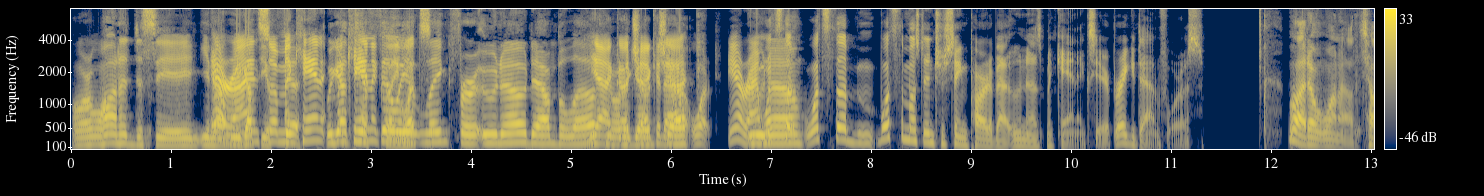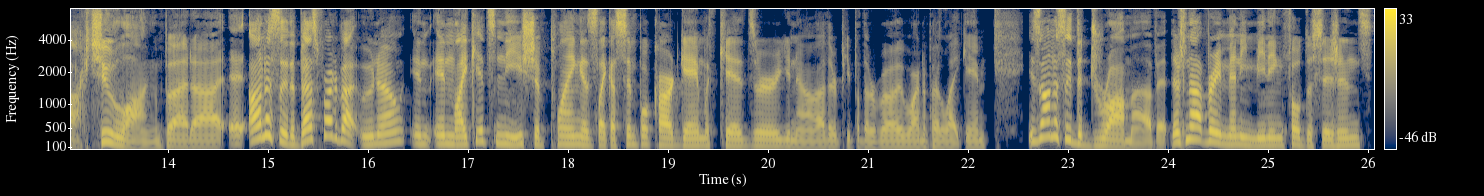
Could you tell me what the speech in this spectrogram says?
Or wanted to see you know Yeah, we got the, so mechan- we got the mechanically, affiliate link for uno down below yeah, go check it check. out. What? Yeah, Ryan. What's the what's the what's the most interesting part about Uno's mechanics here? Break it down for us. Well, I don't want to talk too long, but uh, honestly, the best part about Uno, in in like its niche of playing as like a simple card game with kids or you know other people that are really want to play a light game, is honestly the drama of it. There's not very many meaningful decisions,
